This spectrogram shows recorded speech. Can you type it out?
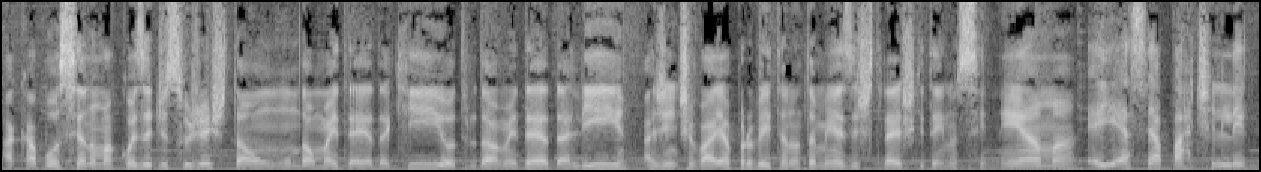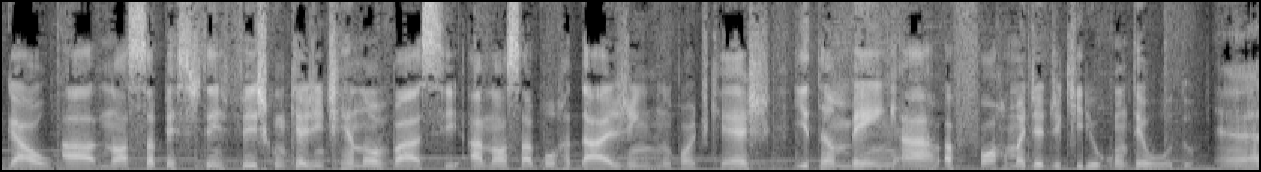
acabou sendo uma coisa de sugestão. Um dá uma ideia daqui, outro dá uma ideia dali. A gente vai aproveitando também as estreias que tem no cinema. E essa é a parte legal. A nossa persistência fez com que a gente renovasse a nossa abordagem no podcast e também a, a forma de adquirir o conteúdo. É,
